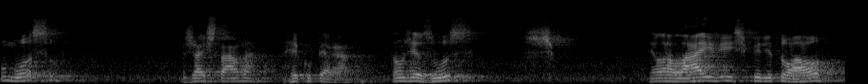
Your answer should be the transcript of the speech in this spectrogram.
o moço já estava recuperado. Então Jesus, pela live espiritual,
